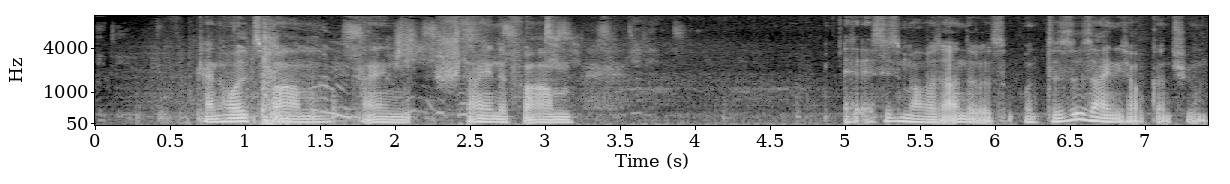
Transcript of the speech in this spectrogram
idiot. Kein Holzfarmen, kein Steinefarmen. Es ist mal was anderes. Und das ist eigentlich auch ganz schön.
